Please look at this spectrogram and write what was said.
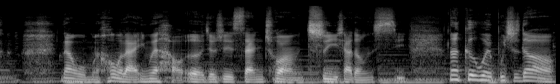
那我们后来因为好饿，就去三创吃一下东西。那各位不知道。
